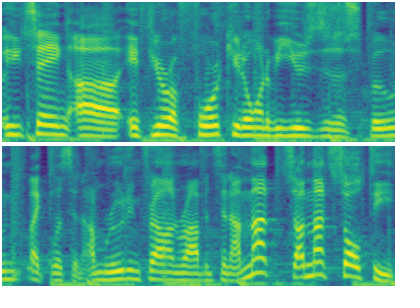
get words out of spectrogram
he's saying, uh, if you're a fork, you don't want to be used as a spoon. Like, listen, I'm rooting for Allen Robinson. I'm not I'm not salty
